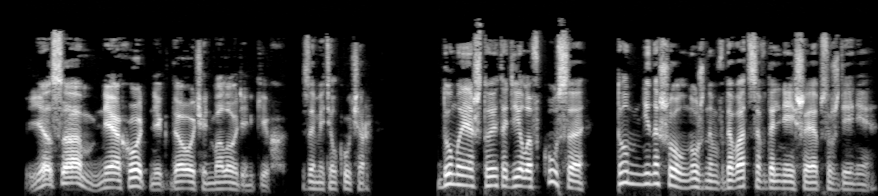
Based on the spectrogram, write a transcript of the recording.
— Я сам не охотник да очень молоденьких, — заметил кучер. Думая, что это дело вкуса, том не нашел нужным вдаваться в дальнейшее обсуждение.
